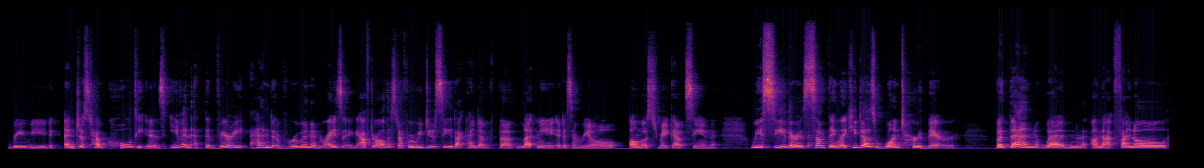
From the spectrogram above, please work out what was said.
reread, and just how cold he is, even at the very end of Ruin and Rising. After all the stuff where we do see that kind of the "let me, it isn't real" almost makeout scene, we see there's something like he does want her there, but then when on that final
